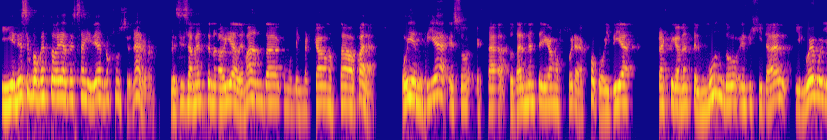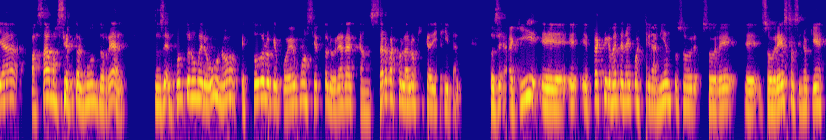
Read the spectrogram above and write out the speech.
Y en ese momento varias de esas ideas no funcionaron. Precisamente no había demanda, como que el mercado no estaba para. Hoy en día eso está totalmente, digamos, fuera de foco. Hoy día prácticamente el mundo es digital y luego ya pasamos, ¿cierto?, al mundo real. Entonces, el punto número uno es todo lo que podemos, ¿cierto?, lograr alcanzar bajo la lógica digital. Entonces, aquí eh, eh, eh, prácticamente no hay cuestionamiento sobre, sobre, sobre eso, sino que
